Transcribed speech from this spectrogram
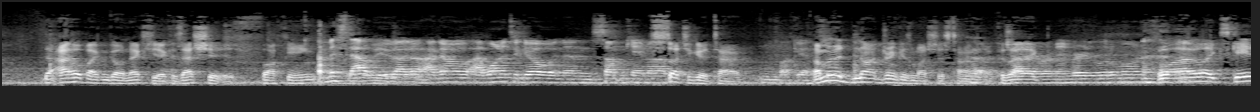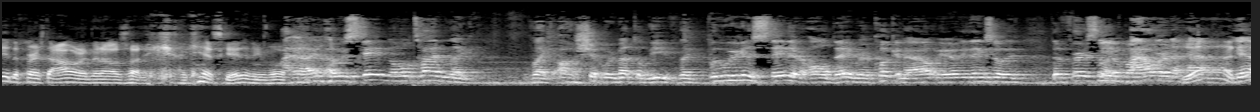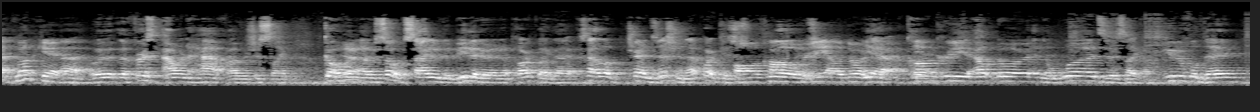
I hope I can go next year because that shit is fucking. I missed out, dude. I know, unbelievable. I know. I wanted to go, and then something came up. Such a good time. Mm. Fuck it. I'm gonna not drink as much this time because Try I like. remember it a little more. Well, I like skated the first hour and then I was like, I can't skate anymore. I, I, I was skating the whole time, like, like oh shit, we're about to leave. Like, but we were gonna stay there all day. We were cooking out, you know, everything. So the, the first like hour and a half, Yeah, yeah, Fuck it. yeah. With The first hour and a half, I was just like going. Yeah. I was so excited to be there in a park like that because I love transition. That park is All concrete, outdoor. Yeah, concrete, outdoor, in the woods. It's like a beautiful day.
